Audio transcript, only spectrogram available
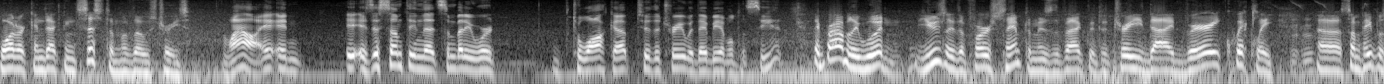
water conducting system of those trees. Wow. And is this something that somebody were to walk up to the tree, would they be able to see it? They probably wouldn't. Usually the first symptom is the fact that the tree died very quickly. Mm -hmm. uh, some people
